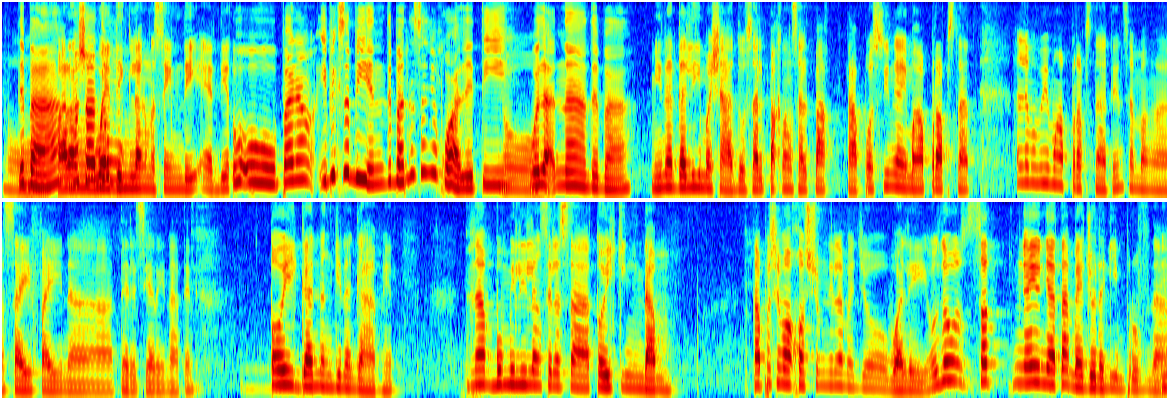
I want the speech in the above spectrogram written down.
Oo. 'Di ba? Parang Masyadong- wedding lang na same day edit. Oo, parang ibig sabihin, 'di ba, nasan yung quality? Oo. Wala na, 'di ba? Minadali masyado, salpak ng salpak. Tapos yun nga yung mga props natin. Alam mo ba yung mga props natin sa mga sci-fi na teleserye natin? Toy gun ang ginagamit. Na bumili lang sila sa Toy Kingdom. Tapos yung mga costume nila medyo wale. Although sa ngayon yata medyo nag-improve na,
